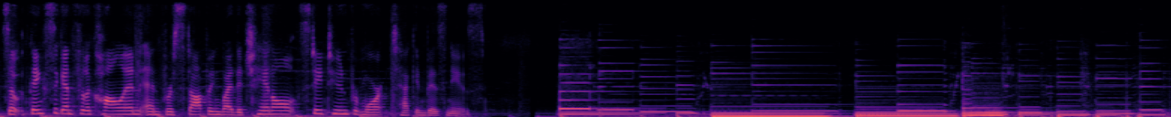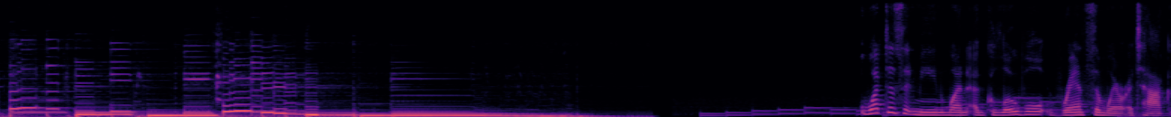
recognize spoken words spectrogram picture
So thanks again for the call in and for stopping by the channel. Stay tuned for more tech and biz news. What does it mean when a global ransomware attack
